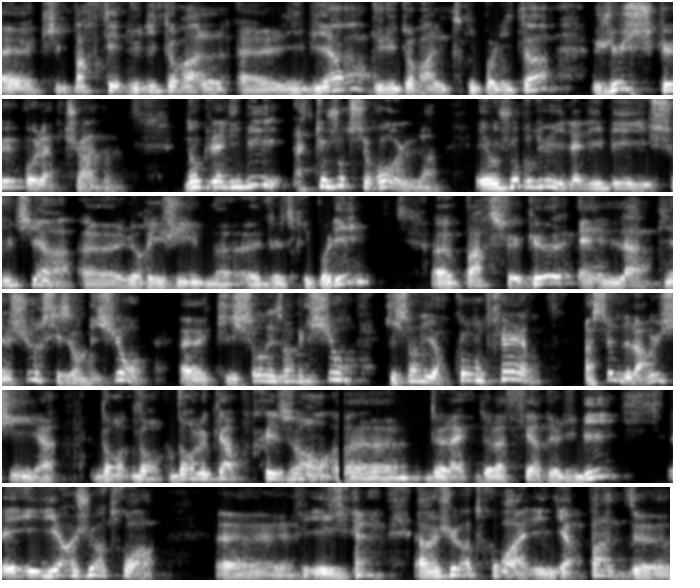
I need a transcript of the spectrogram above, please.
euh, qui partait du littoral euh, libyen, du littoral tripolitain, jusqu'au lac Tchad. Donc la Libye a toujours ce rôle-là. Et aujourd'hui, la Libye soutient euh, le régime de Tripoli parce que elle a bien sûr ses ambitions, qui sont des ambitions qui sont d'ailleurs contraires à celles de la Russie. Hein. Dans, dans, dans, le cas présent de l'affaire de, de Libye, il y a un jeu à trois. Euh, un jeu à trois. Il n'y a pas de.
